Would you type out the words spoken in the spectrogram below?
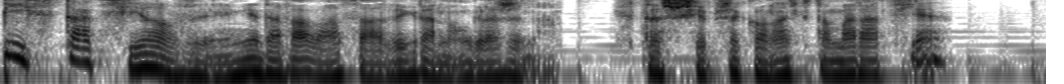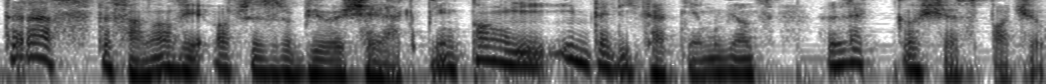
Pistacjowy nie dawała za wygraną Grażyna. Chcesz się przekonać, kto ma rację? Teraz Stefanowi oczy zrobiły się jak ping-pongi i delikatnie mówiąc, lekko się spocił.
